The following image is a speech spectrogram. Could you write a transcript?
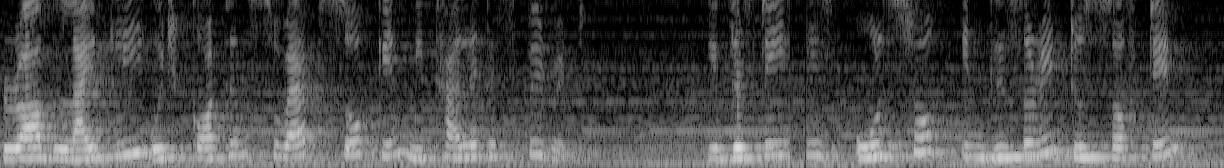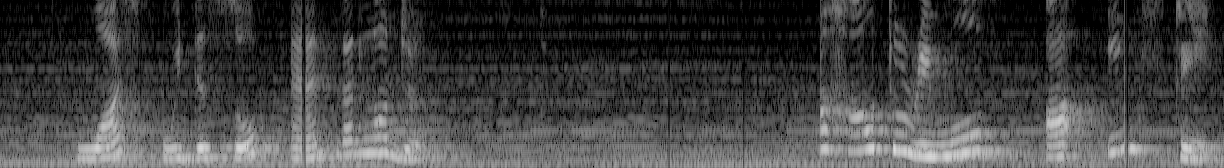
Rub lightly with cotton swab soaked in methylated spirit. If the stain is also in glycerin to soften, wash with the soap and then launder. Now how to remove a ink stain?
